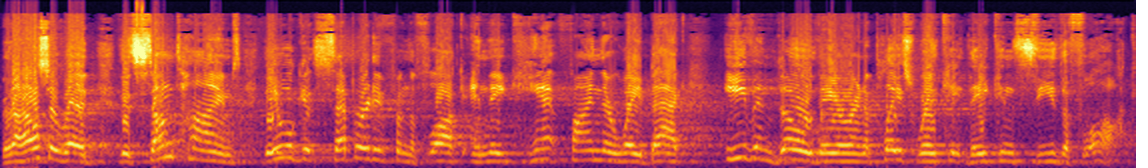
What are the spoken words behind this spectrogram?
But I also read that sometimes they will get separated from the flock and they can't find their way back, even though they are in a place where they can see the flock.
